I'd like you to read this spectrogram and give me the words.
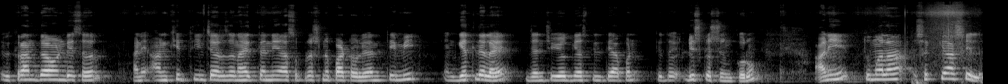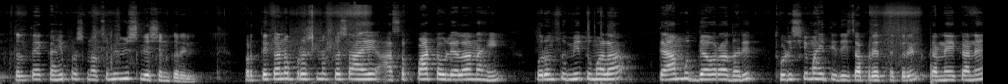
विक्रांत गावंडे सर आणि आणखी तीन चार जण आहेत त्यांनी असं प्रश्न पाठवले आणि ते मी घेतलेलं आहे. ज्यांचे योग्य असतील ते आपण तिथं डिस्कशन करू. आणि तुम्हाला शक्य असेल तर त्या काही प्रश्नाचं मी विश्लेषण करेल. प्रत्येकानं प्रश्न कसा आहे असं पाठवलेला नाही परंतु मी तुम्हाला त्या मुद्द्यावर आधारित थोडीशी माहिती द्यायचा प्रयत्न करेन. कारण एकाने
